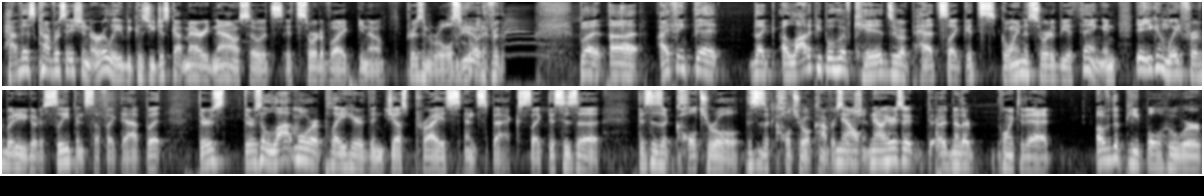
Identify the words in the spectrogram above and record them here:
have this conversation early because you just got married now, so it's it's sort of like you know prison rules or whatever. But uh, I think that like a lot of people who have kids who have pets, like it's going to sort of be a thing. And yeah, you can wait for everybody to go to sleep and stuff like that. But there's there's a lot more at play here than just price and specs. Like this is a this is a cultural this is a cultural Now, conversation. now here's a, another point to that. Of the people who were,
